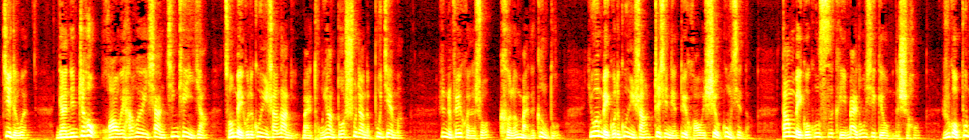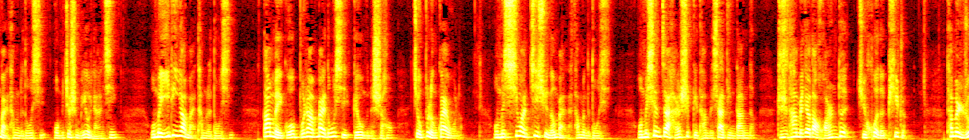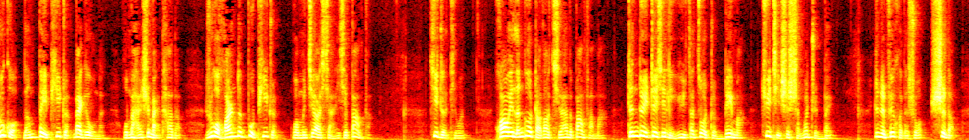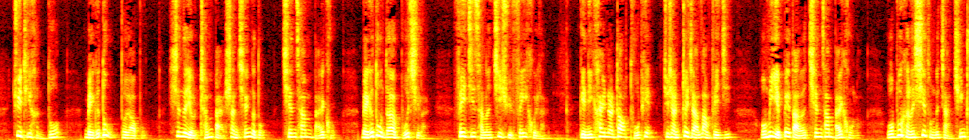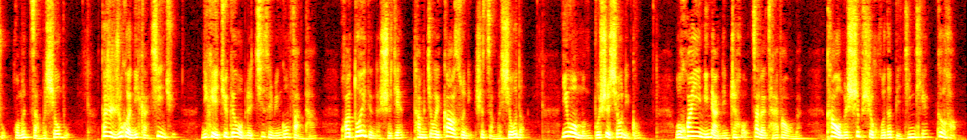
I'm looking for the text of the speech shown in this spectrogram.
记者问：“两年之后，华为还会像今天一样从美国的供应商那里买同样多数量的部件吗？”任正非回答说：“可能买的更多，因为美国的供应商这些年对华为是有贡献的。当美国公司可以卖东西给我们的时候。”如果不买他们的东西，我们就是没有良心。我们一定要买他们的东西。当美国不让卖东西给我们的时候，就不能怪我了。我们希望继续能买到他们的东西。我们现在还是给他们下订单的，只是他们要到华盛顿去获得批准。他们如果能被批准卖给我们，我们还是买他的。如果华盛顿不批准，我们就要想一些办法。记者提问：华为能够找到其他的办法吗？针对这些领域在做准备吗？具体是什么准备？任正非回答说：是的。具体很多，每个洞都要补。现在有成百上千个洞，千疮百孔，每个洞都要补起来，飞机才能继续飞回来。给您看一张照图片，就像这架烂飞机，我们也被打得千疮百孔了。我不可能系统的讲清楚我们怎么修补，但是如果你感兴趣，你可以去跟我们的基层员工访谈，花多一点的时间，他们就会告诉你是怎么修的。因为我们不是修理工，我欢迎你两年之后再来采访我们，看我们是不是活得比今天更好。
